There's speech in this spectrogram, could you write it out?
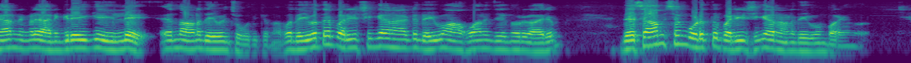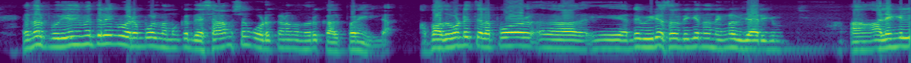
ഞാൻ നിങ്ങളെ അനുഗ്രഹിക്കുകയില്ലേ എന്നാണ് ദൈവം ചോദിക്കുന്നത്. അപ്പോൾ ദൈവത്തെ പരീക്ഷിക്കാനായിട്ട് ദൈവം ആഹ്വാനം ചെയ്യുന്ന ഒരു കാര്യം ദശാംശം കൊടുത്ത് പരീക്ഷിക്കാനാണ് ദൈവം പറയുന്നത്. എന്നാൽ പുതിയ നിയമത്തിലേക്ക് വരുമ്പോൾ നമുക്ക് ദശാംശം കൊടുക്കണമെന്നൊരു കൽപ്പനയില്ല. അപ്പോൾ അതുകൊണ്ട് ചിലപ്പോൾ എന്റെ വീഡിയോ ശ്രദ്ധിക്കുന്ന നിങ്ങൾ വിചാരിക്കും അല്ലെങ്കിൽ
